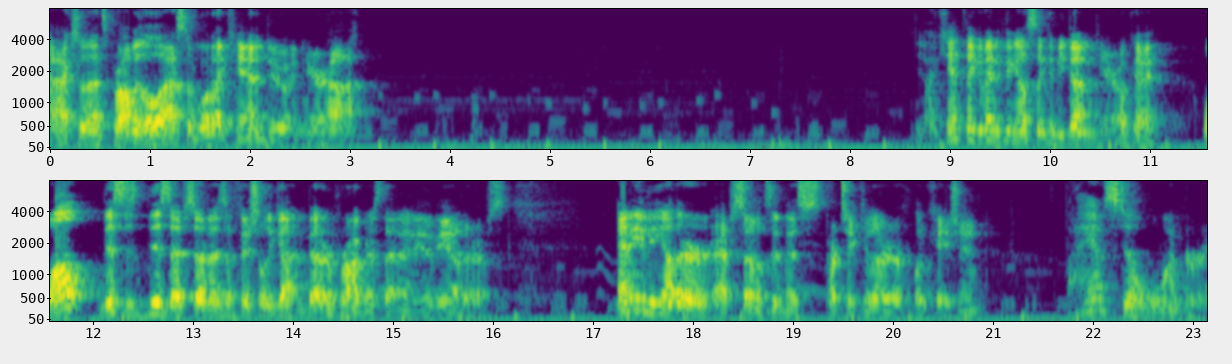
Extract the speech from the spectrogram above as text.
Actually, that's probably the last of what I can do in here, huh? I can't think of anything else that can be done in here. Okay. Well, this is this episode has officially gotten better progress than any of the other episodes. Any of the other episodes in this particular location, but I am still wondering.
